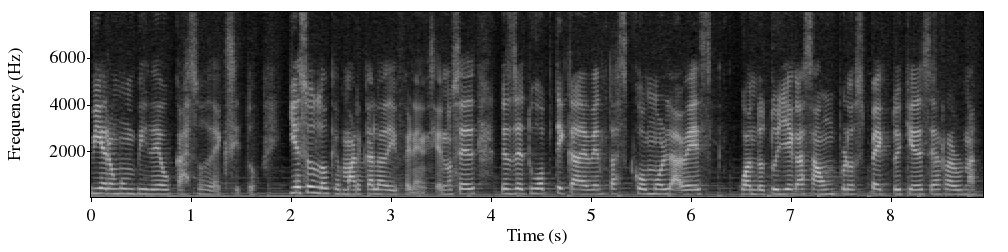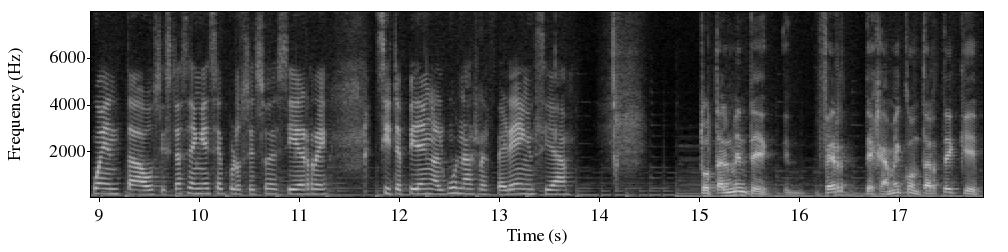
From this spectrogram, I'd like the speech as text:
vieron un video caso de éxito. Y eso es lo que marca la diferencia. No sé, desde tu óptica de ventas, ¿cómo la ves? cuando tú llegas a un prospecto y quieres cerrar una cuenta o si estás en ese proceso de cierre, si te piden alguna referencia. Totalmente. Fer, déjame contarte que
